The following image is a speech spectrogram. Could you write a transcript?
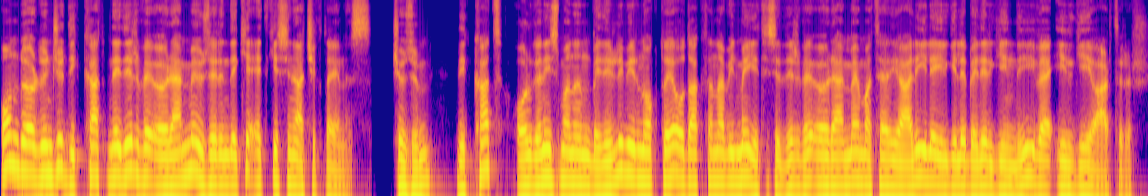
14. Dikkat nedir ve öğrenme üzerindeki etkisini açıklayınız. Çözüm, dikkat, organizmanın belirli bir noktaya odaklanabilme yetisidir ve öğrenme materyali ile ilgili belirginliği ve ilgiyi artırır.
